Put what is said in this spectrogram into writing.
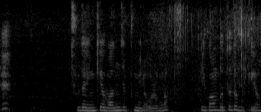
둘 다 인기가 많은 제품이라 그런가? 이거 한번 뜯어볼게요.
